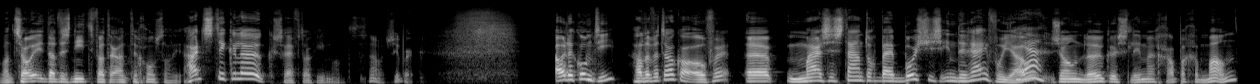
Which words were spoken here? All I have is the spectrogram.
want zo, dat is niet wat er aan ten grondslag ligt. Hartstikke leuk, schrijft ook iemand. Nou, super. Oh, daar komt hij. Hadden we het ook al over. Eh, maar ze staan toch bij bosjes in de rij voor jou? Ja. Zo'n leuke, slimme, grappige man.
